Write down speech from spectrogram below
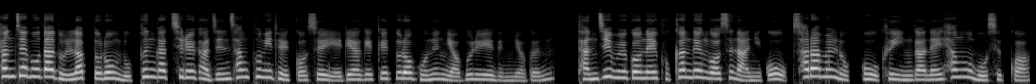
현재보다 놀랍도록 높은 가치를 가진 상품이 될 것을 예리하게 꿰뚫어 보는 여부리의 능력은 단지 물건에 국한된 것은 아니고 사람을 놓고 그 인간의 향후 모습과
